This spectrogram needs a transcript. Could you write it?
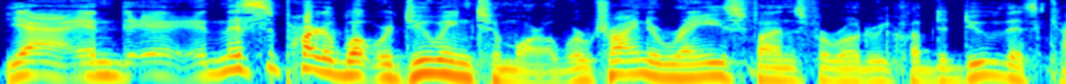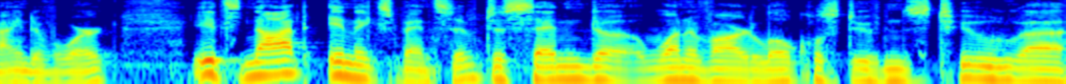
Yeah, and and this is part of what we're doing tomorrow. We're trying to raise funds for Rotary Club to do this kind of work. It's not inexpensive to send uh, one of our local students to uh,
